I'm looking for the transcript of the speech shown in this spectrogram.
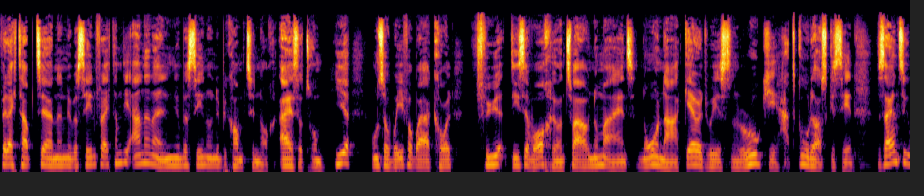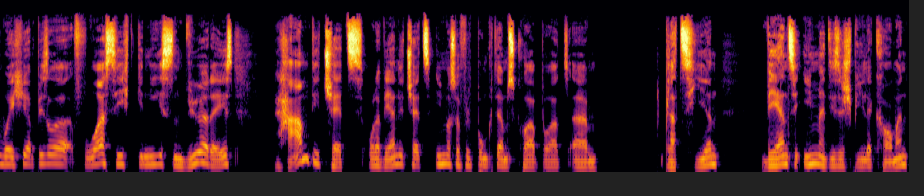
Vielleicht habt ihr einen übersehen, vielleicht haben die anderen einen übersehen und ihr bekommt sie noch. Also drum, hier unser Wafer Wire Call für diese Woche. Und zwar Nummer eins, Nona, Garrett Wilson, Rookie, hat gut ausgesehen. Das Einzige, wo ich hier ein bisschen Vorsicht genießen würde, ist, haben die Jets oder werden die Jets immer so viele Punkte am Scoreboard ähm, platzieren? Werden sie immer in diese Spiele kommen.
